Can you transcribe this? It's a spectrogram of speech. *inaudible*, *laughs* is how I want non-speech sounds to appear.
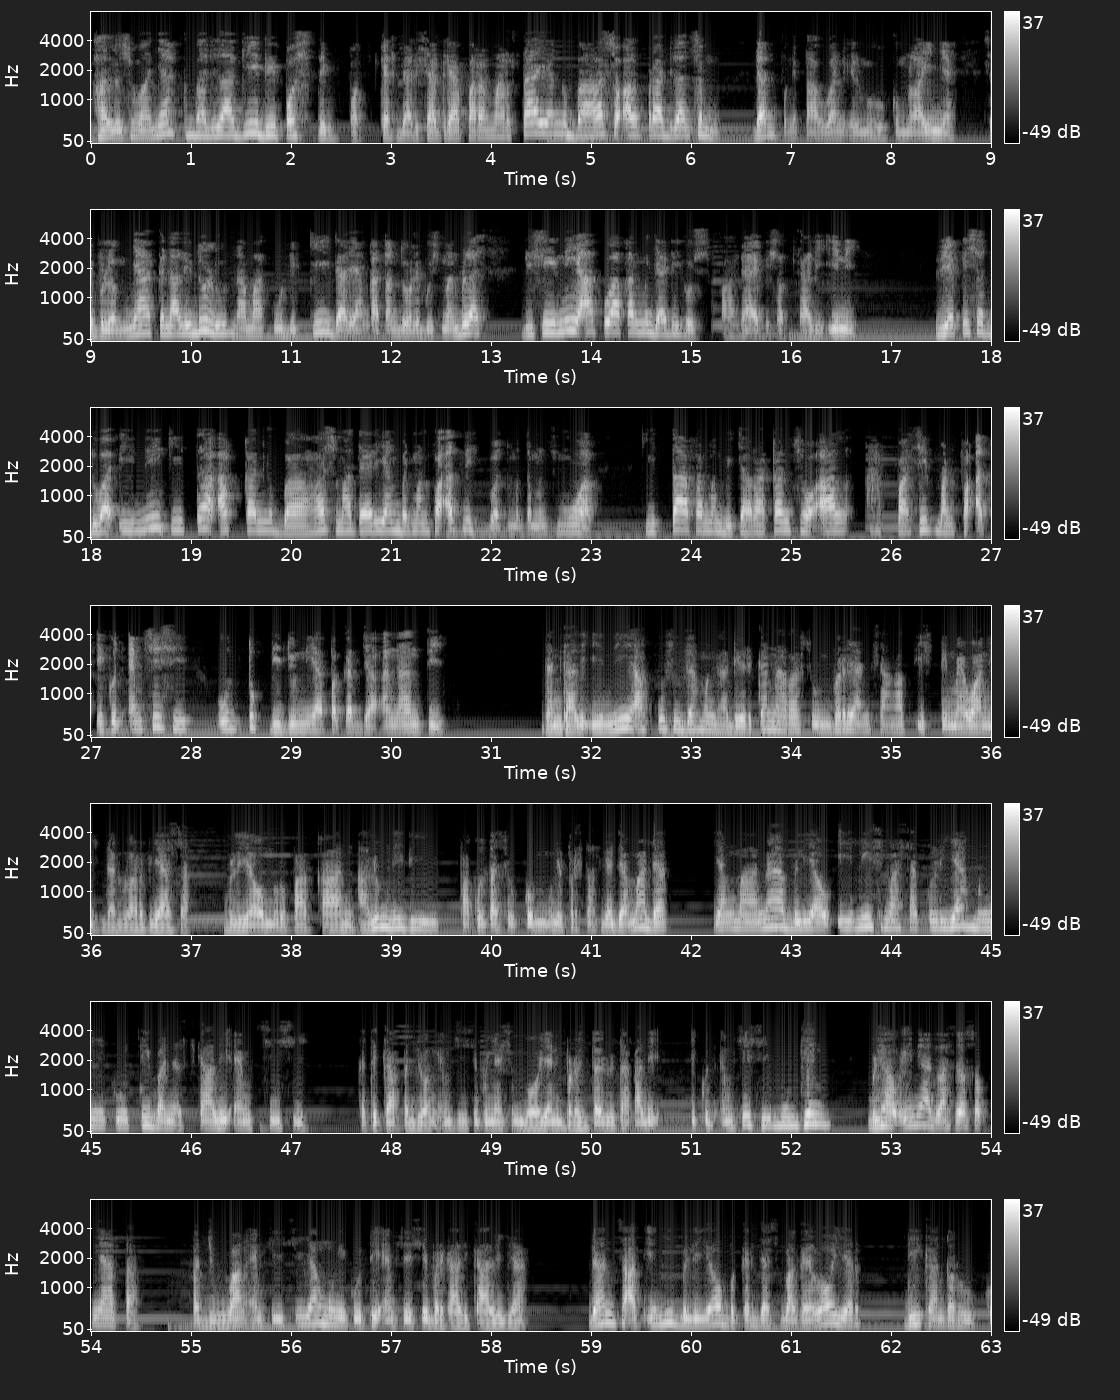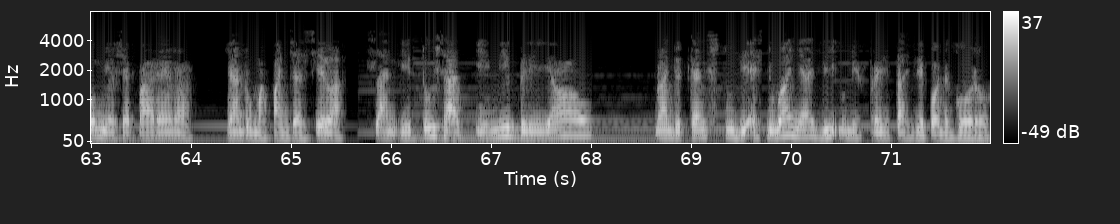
Halo semuanya, kembali lagi di Posting, podcast dari Satria Paramarta yang ngebahas soal peradilan semu dan pengetahuan ilmu hukum lainnya. Sebelumnya, kenalin dulu namaku Diki dari angkatan 2019. Di sini aku akan menjadi host pada episode kali ini. Di episode 2 ini kita akan ngebahas materi yang bermanfaat nih buat teman-teman semua. Kita akan membicarakan soal apa sih manfaat ikut MCC untuk di dunia pekerjaan nanti. Dan kali ini aku sudah menghadirkan narasumber yang sangat istimewa nih dan luar biasa. Beliau merupakan alumni di Fakultas Hukum Universitas Gajah Mada yang mana beliau ini semasa kuliah mengikuti banyak sekali MCC. Ketika pejuang MCC punya semboyan berjuta-juta kali ikut MCC, mungkin beliau ini adalah sosok nyata pejuang MCC yang mengikuti MCC berkali-kali ya. Dan saat ini beliau bekerja sebagai lawyer di kantor hukum Yosep Parera dan Rumah Pancasila. Selain itu saat ini beliau melanjutkan studi S2-nya di Universitas Diponegoro.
